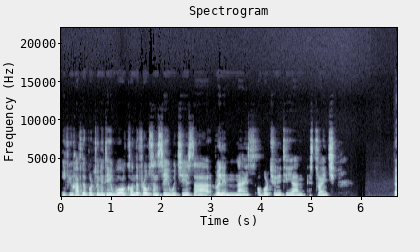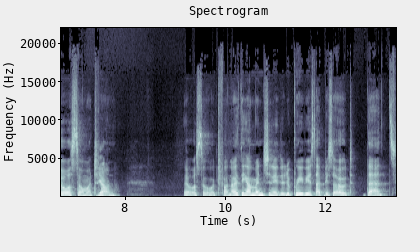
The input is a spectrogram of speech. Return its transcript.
if you have the opportunity, walk on the frozen sea, which is a really nice opportunity and strange. That was so much Yeah. fun. That was so much fun. I think I mentioned it in the previous episode that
